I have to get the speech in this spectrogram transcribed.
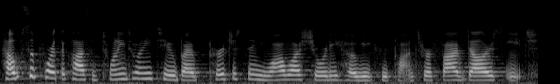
help support the class of 2022 by purchasing Wawa Shorty Hoagie coupons for $5 each.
